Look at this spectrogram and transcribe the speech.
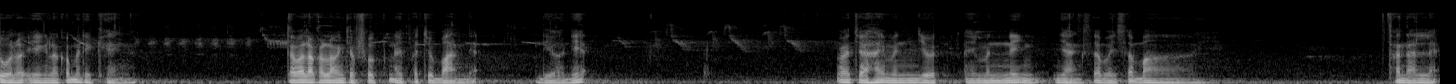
ตัวเราเองเราก็ไม่ได้แข่ง แต่ว่าเรากำลังจะฝึกในปัจจุบันเนี่ยเดี๋ยวนี้ก็จะให้มันหยุดให้มันนิ่งอย่างสบายๆเท่านั้นแหละ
